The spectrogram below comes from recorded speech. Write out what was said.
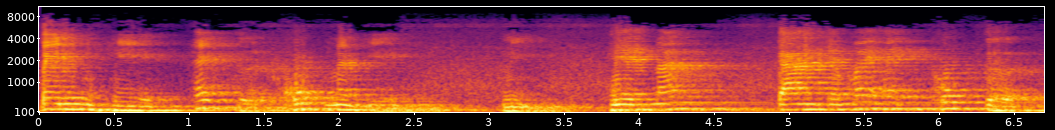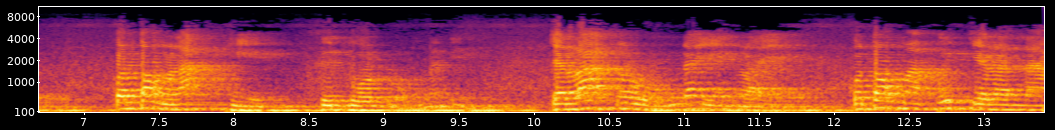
เป็นเหตุให้เกิดคุกนั่นเองนี่ เหตุนั้นการจะไม่ให้คุกเกิด ก็ต้องละเหตุคือตัวหลงนั่นเองจะละตัวหลงได้อย่างไร ก็ต้องมาพิจารณา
